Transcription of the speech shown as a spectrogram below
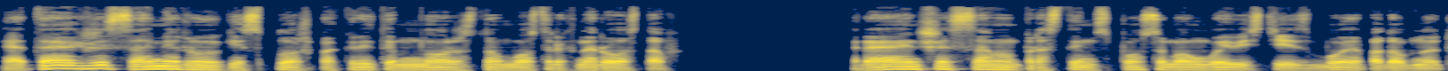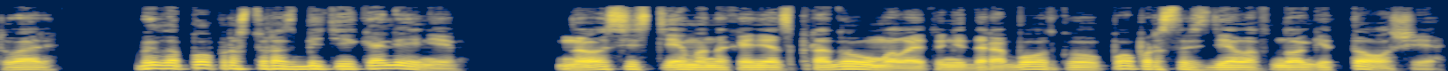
а также сами руки, сплошь покрыты множеством острых наростов. Раньше самым простым способом вывести из боя подобную тварь было попросту разбить ей колени, но система, наконец, продумала эту недоработку, попросту сделав ноги толще.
